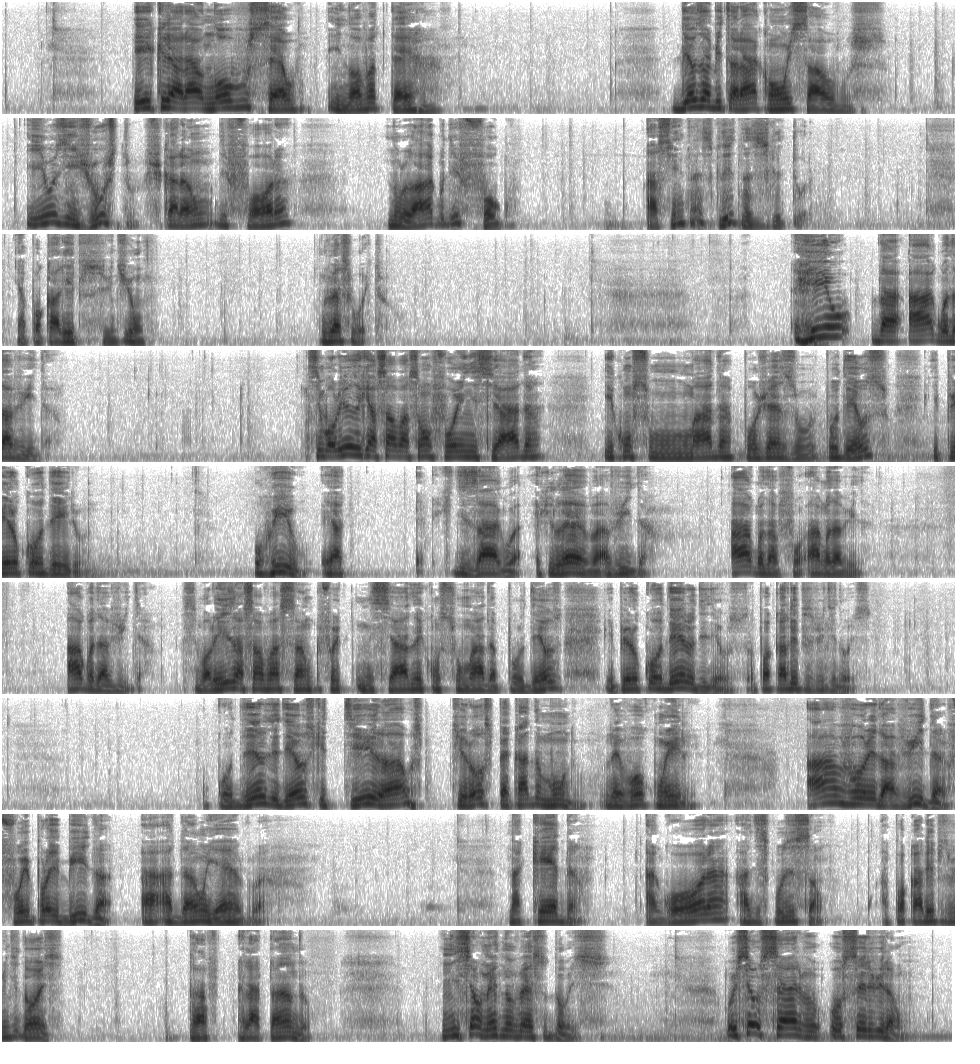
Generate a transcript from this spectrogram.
e criará um novo céu e nova terra Deus habitará com os salvos, e os injustos ficarão de fora no lago de fogo. Assim está escrito nas Escrituras. em Apocalipse 21, no verso 8. Rio da água da vida. Simboliza que a salvação foi iniciada e consumada por Jesus, por Deus e pelo Cordeiro. O rio é a que deságua, é que leva a vida. Água da, água da vida. Água da vida. Simboliza a salvação que foi iniciada e consumada por Deus e pelo Cordeiro de Deus. Apocalipse 22. O Cordeiro de Deus que tira os, tirou os pecados do mundo, levou com ele. A árvore da vida foi proibida a Adão e Eva na queda, agora à disposição. Apocalipse 22 está relatando, inicialmente no verso 2: Os seus servos o servirão,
